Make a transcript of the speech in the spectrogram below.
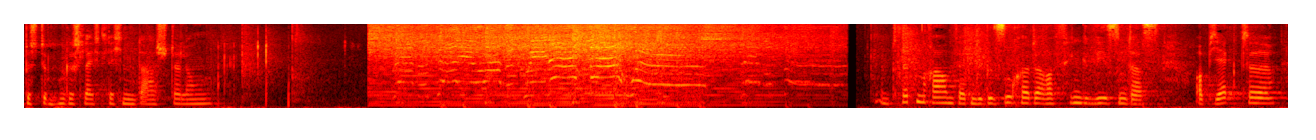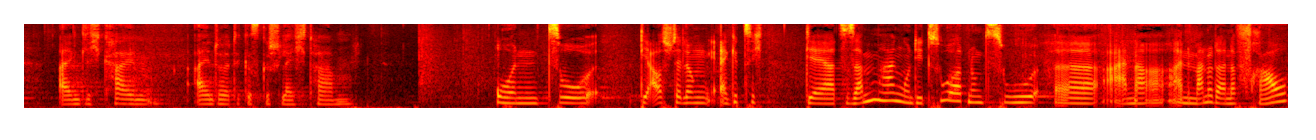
bestimmten geschlechtlichen Darstellung. Im dritten Raum werden die Besucher darauf hingewiesen, dass Objekte eigentlich kein eindeutiges Geschlecht haben. Und so die Ausstellung ergibt sich der Zusammenhang und die Zuordnung zu äh, einer, einem Mann oder einer Frau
